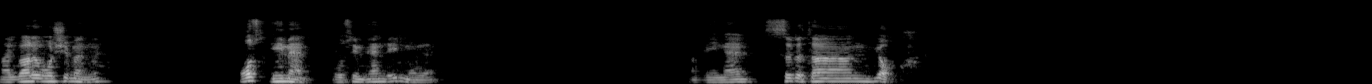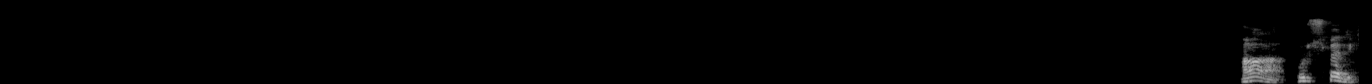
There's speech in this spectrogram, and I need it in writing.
Alvaro Osimhen mi? Osimhen. Osimhen değil mi o ya? Aynen. Sırıtan yok. Ha, full Süper Lig.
